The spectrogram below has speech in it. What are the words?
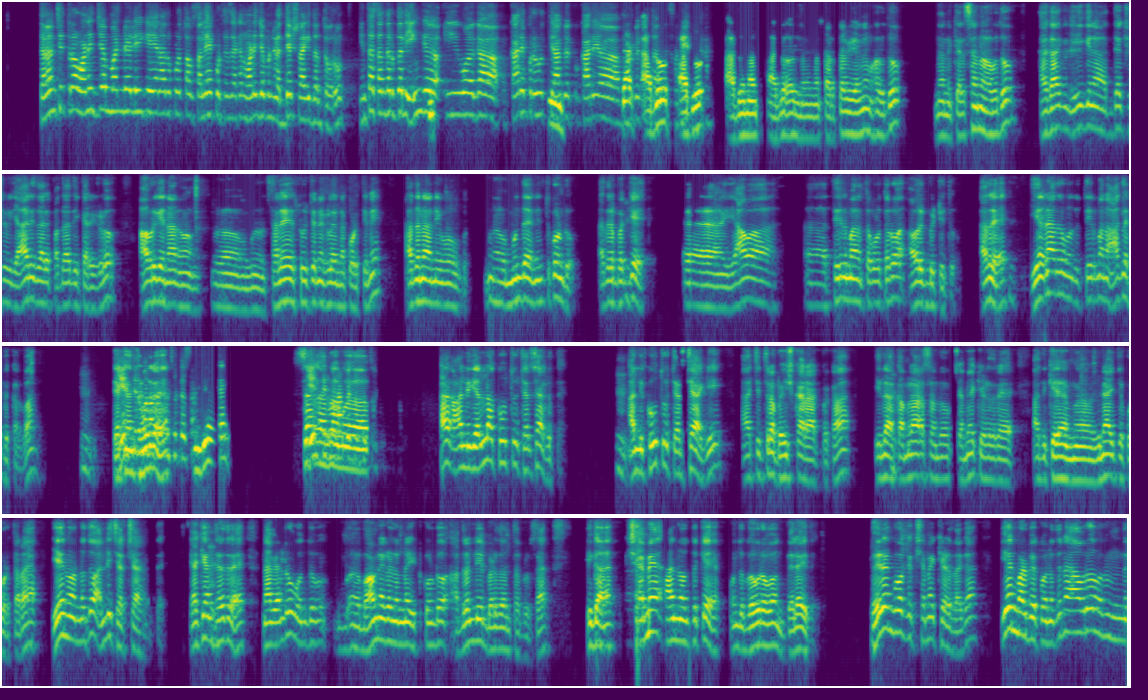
ಚಲನಚಿತ್ರ ವಾಣಿಜ್ಯ ಮಂಡಳಿಗೆ ಏನಾದ್ರು ಕೂಡ ತಾವು ಸಲಹೆ ಕೊಡ್ತೇವೆ ಯಾಕಂದ್ರೆ ವಾಣಿಜ್ಯ ಮಂಡಳಿ ಅಧ್ಯಕ್ಷರಾಗಿದ್ದಂತವ್ರು ಇಂಥ ಸಂದರ್ಭದಲ್ಲಿ ಹೆಂಗ್ ಇವಾಗ ಕಾರ್ಯಪ್ರವೃತ್ತಿ. ಆಗ್ಬೇಕು ಕಾರ್ಯ ಅದು- ಅದು- ಅದು ನನ್ನ ಅದು ನನ್ನ ಕರ್ತವ್ಯನೂ ಹೌದು ನನ್ನ ಕೆಲಸನೂ ಹೌದು. ಹಾಗಾಗಿ ಈಗಿನ ಅಧ್ಯಕ್ಷರು ಯಾರಿದ್ದಾರೆ ಪದಾಧಿಕಾರಿಗಳು ಅವ್ರಿಗೆ ನಾನು ಸಲಹೆ ಸೂಚನೆಗಳನ್ನ ಕೊಡ್ತೀನಿ. ಅದನ್ನ ನೀವು ಮುಂದೆ ನಿಂತುಕೊಂಡು ಅದರ ಬಗ್ಗೆ ಯಾವ ತೀರ್ಮಾನ ತಗೊಳ್ತಾರೋ ಅವ್ರಿಗೆ ಬಿಟ್ಟಿತ್ತು. ಆದ್ರೆ ಏನಾದ್ರೂ ಒಂದು ತೀರ್ಮಾನ ಆಗ್ಲೇಬೇಕಲ್ವಾ? ಯಾಕಂತಂದ್ರೆ ಅಲ್ಲಿ ಎಲ್ಲ ಕೂತು ಚರ್ಚೆ ಆಗುತ್ತೆ. ಅಲ್ಲಿ ಕೂತು ಚರ್ಚೆ ಆಗಿ ಆ ಚಿತ್ರ ಬಹಿಷ್ಕಾರ ಆಗ್ಬೇಕಾ? ಇಲ್ಲ. ಕಮಲ ಹಾಸನ್ ಕ್ಷಮೆ ಕೇಳಿದ್ರೆ ಅದಕ್ಕೆ ವಿನಾಯಿತಿ ಕೊಡ್ತಾರ? ಏನು ಅನ್ನೋದು ಅಲ್ಲಿ ಚರ್ಚೆ ಆಗುತ್ತೆ. ಯಾಕೆ ಅಂತ ಹೇಳಿದ್ರೆ ನಾವೆಲ್ಲರೂ ಒಂದು ಭಾವನೆಗಳನ್ನ ಇಟ್ಕೊಂಡು ಅದರಲ್ಲಿ ಬೆಳೆದಂತ ಸರ್. ಈಗ ಕ್ಷಮೆ ಅನ್ನೋದಕ್ಕೆ ಒಂದು ಗೌರವ ಒಂದು ಬೆಲೆ ಇದೆ. ಬಹಿರಂಗವಾಗಿ ಕ್ಷಮೆ ಕೇಳಿದಾಗ ಏನ್ ಮಾಡ್ಬೇಕು ಅನ್ನೋದನ್ನ ಅವರು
